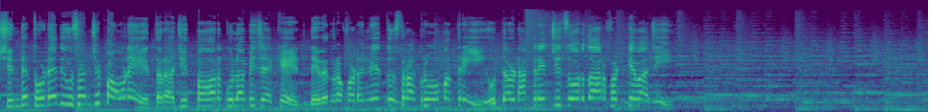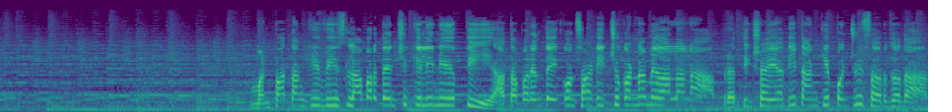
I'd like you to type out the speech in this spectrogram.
शिंदे थोड्या दिवसांचे पाहुणे तर अजित पवार गुलाबी जॅकेट देवेंद्र फडणवीस दुसरा गृहमंत्री उद्धव ठाकरेंची जोरदार फटकेबाजी. मनपातांकी वीस लाभार्थ्यांची केली नियुक्ती आतापर्यंत एकोणसाठ इच्छुकांना मिळाला ना प्रतीक्षा यादीत आणखी पंचवीस अर्जदार.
